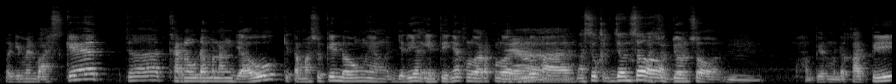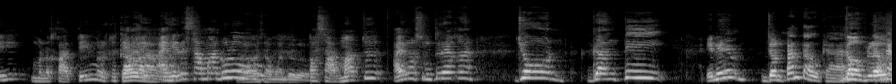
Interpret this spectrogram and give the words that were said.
lagi main basket cat, karena udah menang jauh kita masukin dong yang jadi yang intinya keluar keluar Ya. dulu kan Masuk ke Johnson. masuk Johnson Hmm. hampir mendekati mendekati mendekati Kalah. Akhir- akhirnya sama dulu Oh, sama dulu. pas sama tuh aing langsung teriakan John ganti Ini John Pantau kan? goblok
